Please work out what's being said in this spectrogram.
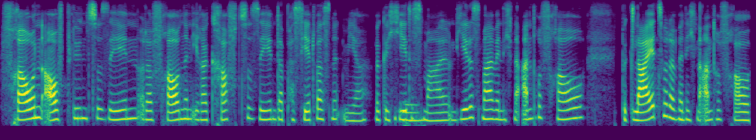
Frauen aufblühen zu sehen oder Frauen in ihrer Kraft zu sehen, da passiert was mit mir. Wirklich jedes mhm. Mal. Und jedes Mal, wenn ich eine andere Frau begleite oder wenn ich eine andere Frau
